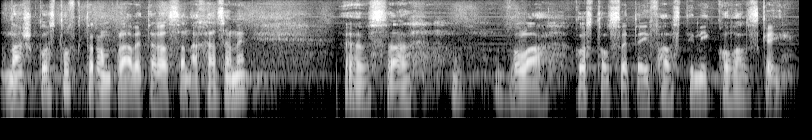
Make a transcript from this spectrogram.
Náš kostol, v ktorom práve teraz sa nachádzame, e, sa volá kostol svätej Faustiny Kovalskej.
